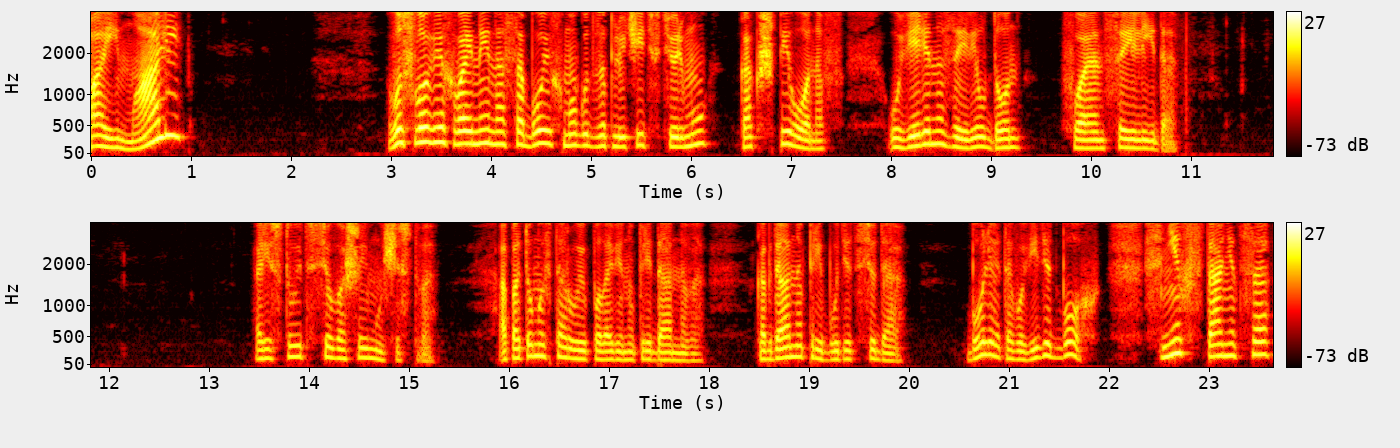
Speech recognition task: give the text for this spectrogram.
Поймали? В условиях войны нас обоих могут заключить в тюрьму, как шпионов, уверенно заявил Дон Фуэнсейлида арестует все ваше имущество, а потом и вторую половину приданного, когда она прибудет сюда. Более того, видит Бог, с них станется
